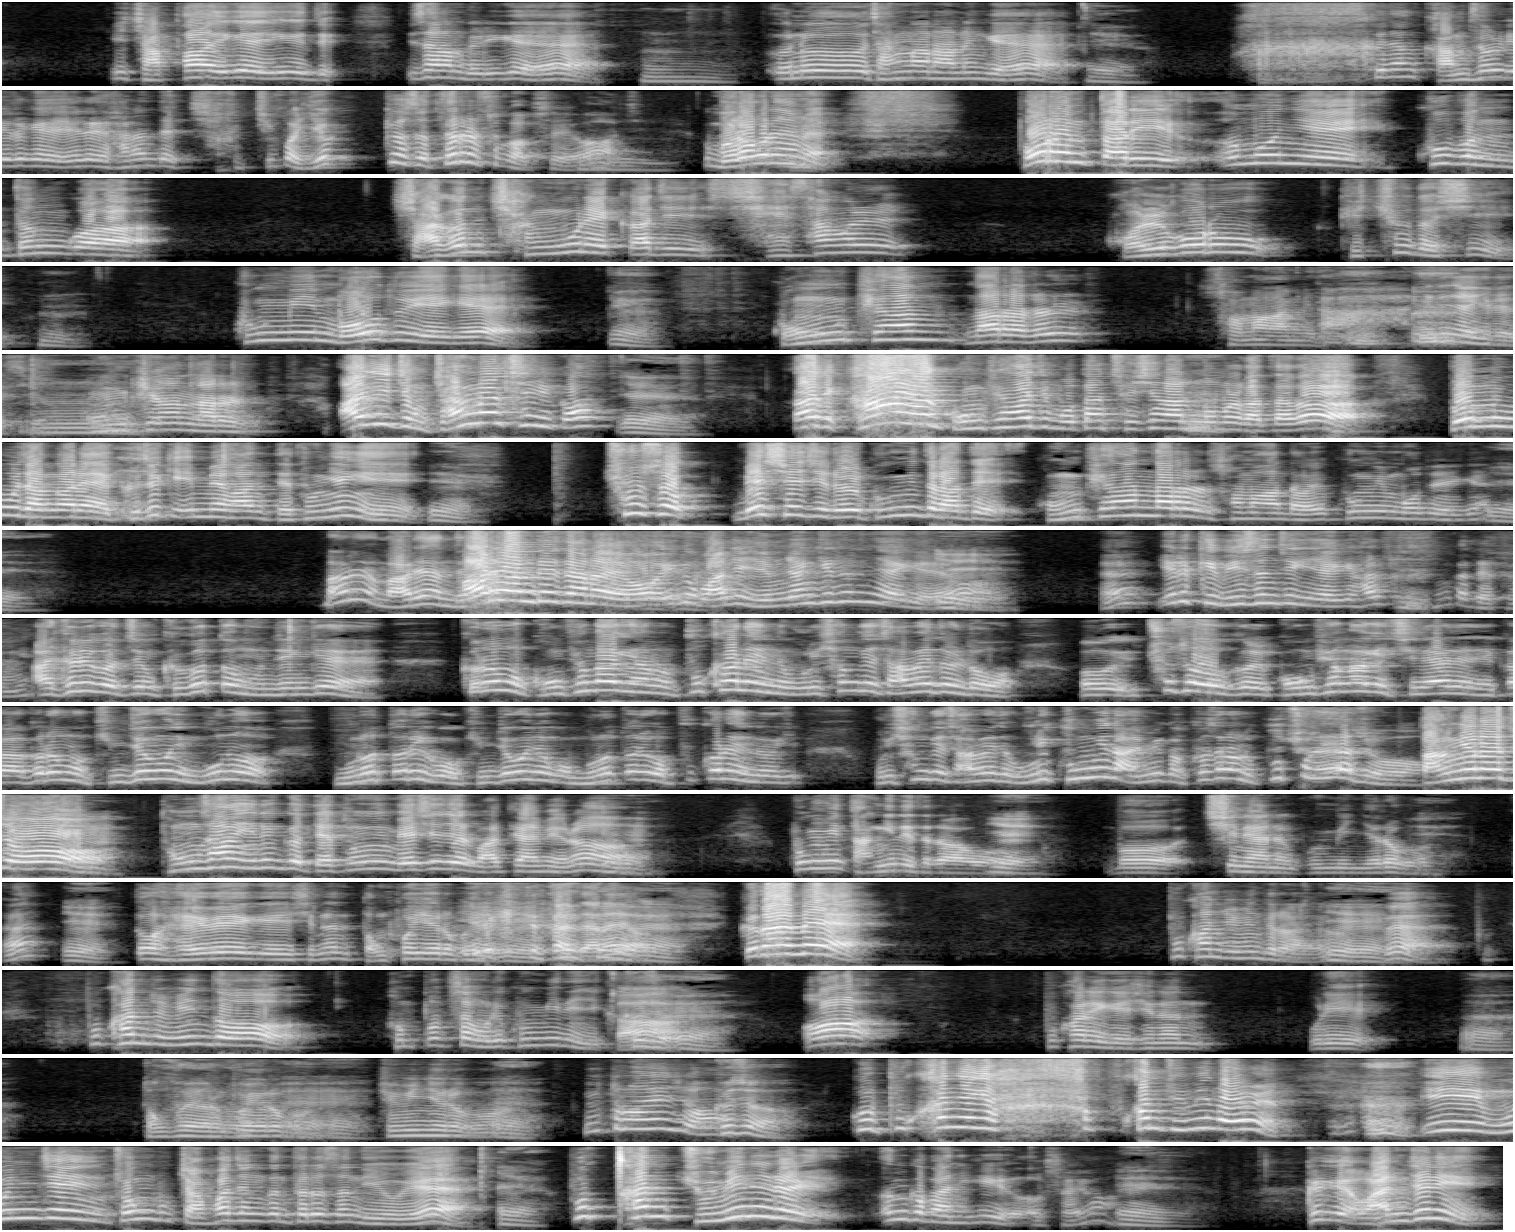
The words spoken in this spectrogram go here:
이 좌파 이게 이게 이 사람들 이게 음, 어느 장난하는 게 예. 하, 그냥 감성을 이렇게 이렇게 하는데 참 지금 엮여서 들을 수가 없어요. 음, 뭐라고 그러냐면 보름달이 어머니의 굽은 등과 작은 창문에까지 세상을 골고루 비추듯이 음. 국민 모두에게 예. 공평한 나라를 소망합니다. 이런 얘기를 했어요. 음. 공평한 나라를. 아니, 지금 장난칩니까? 예. 아니, 가장 공평하지 못한 최신한 놈을 갖다가 법무부 장관에 그저께 임명한 대통령이 예. 추석 메시지를 국민들한테 공평한 나라를 소망한다고요? 국민 모두에게? 예. 말이 말이 안 돼. 말이 안 되잖아요. 예. 이거 완전 염장 지르는 이야기예요. 예. 예? 이렇게 위선적인 이야기 할 수 있습니까, 대통령? 아 그리고 지금 그것도 문제인 게 그러면 공평하게 하면 북한에 있는 우리 형제 자매들도 어, 추석을 공평하게 지내야 되니까 그러면 김정은이 무너 무너뜨리고 김정은이고 무너뜨리고 북한에 있는 우리 형제 자매들 우리 국민 아닙니까? 그 사람들 구출해야죠. 당연하죠. 예. 통상 이런 그 대통령 메시지를 발표하면은 예. 국민 당연히 들어가고 예. 뭐 친애하는 국민 여러분, 예. 예. 또 해외에 계시는 동포 여러분 예, 이렇게 예. 들어가잖아요. 그- 다음에 북한 주민 들어가요. 예. 왜? 북한 주민도 헌법상 우리 국민이니까. 그죠. 예. 어 북한에 계시는 우리 예. 동포 여러분. 동포 여러분, 예, 예. 주민 여러분, 예. 이거 들어야죠. 그죠. 그 북한 얘기, 하, 북한 주민을 이 문재인 종북 좌파 정권 들어선 이후에 예. 북한 주민을 언급한 게 없어요. 예. 그게 완전히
